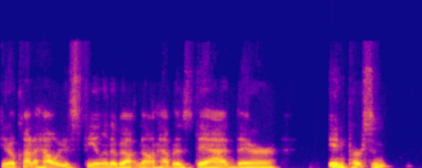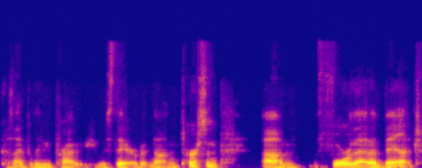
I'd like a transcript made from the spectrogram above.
you know, kind of how he was feeling about not having his dad there in person? Because I believe he probably he was there, but not in person um, for that event.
